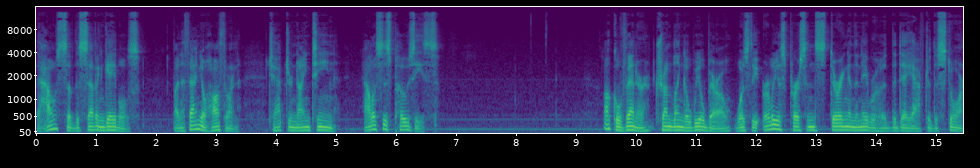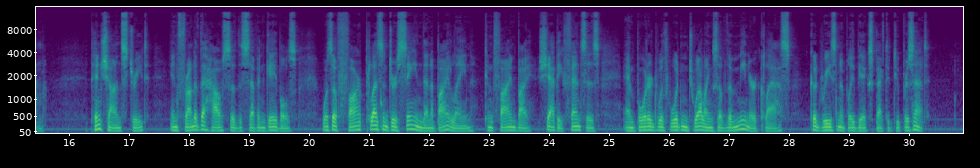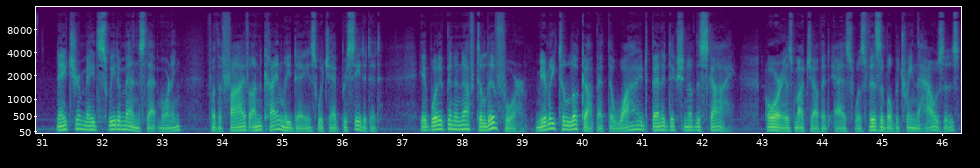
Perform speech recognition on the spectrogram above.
The House of the Seven Gables by Nathaniel Hawthorne Chapter 19 Alice's Posies Uncle Venner, trundling a wheelbarrow, was the earliest person stirring in the neighborhood the day after the storm. Pyncheon Street, in front of the House of the Seven Gables, was a far pleasanter scene than a by-lane, confined by shabby fences, and bordered with wooden dwellings of the meaner class, could reasonably be expected to present. Nature made sweet amends that morning, for the five unkindly days which had preceded it. It would have been enough to live for, merely to look up at the wide benediction of the sky, or as much of it as was visible between the houses,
